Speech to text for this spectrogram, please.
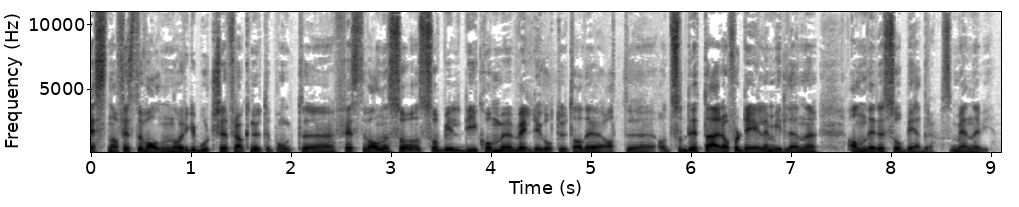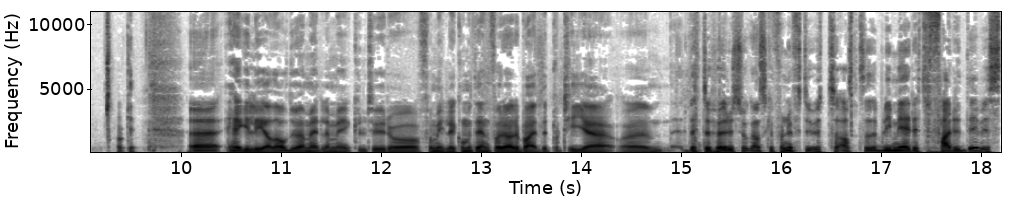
resten av festivalen i Norge, bortsett fra knutepunktfestivalene, så, så, vil de komme veldig godt ut av det. At, så dette er å fordele midlene annerledes og bedre, mener vi. Ok. Uh, Hege Liadal, du er medlem i kultur- og familiekomiteen for Arbeiderpartiet. Uh, dette høres jo ganske fornuftig ut, at det blir mer rettferdig hvis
